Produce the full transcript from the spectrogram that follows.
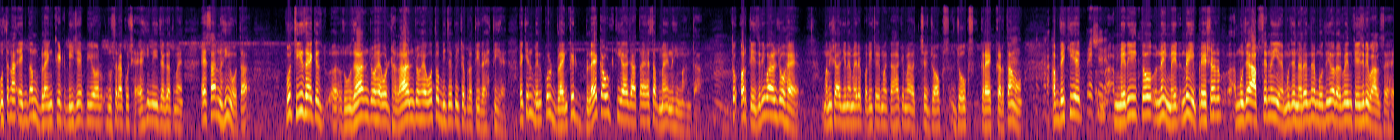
उतना एकदम ब्लैंकेट बीजेपी और दूसरा कुछ है ही नहीं जगत में। ऐसा नहीं होता। वो चीज़ है कि रुझान जो है वो ढलान जो है वो तो बीजेपी के प्रति रहती है। लेकिन बिल्कुल ब्लैंकेट ब्लैकआउट किया जाता है ऐसा मैं नहीं मानता। तो और केजरीवाल जो है मनीषा जी ने मेरे परिचय में कहा कि मैं अच्छे जोक्स जोक्स क्रैक करता हूँ। अब देखिए मेरी तो नहीं मेरी नहीं प्रेशर मुझे आपसे नहीं है मुझे नरेंद्र मोदी और अरविंद केजरीवाल से है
